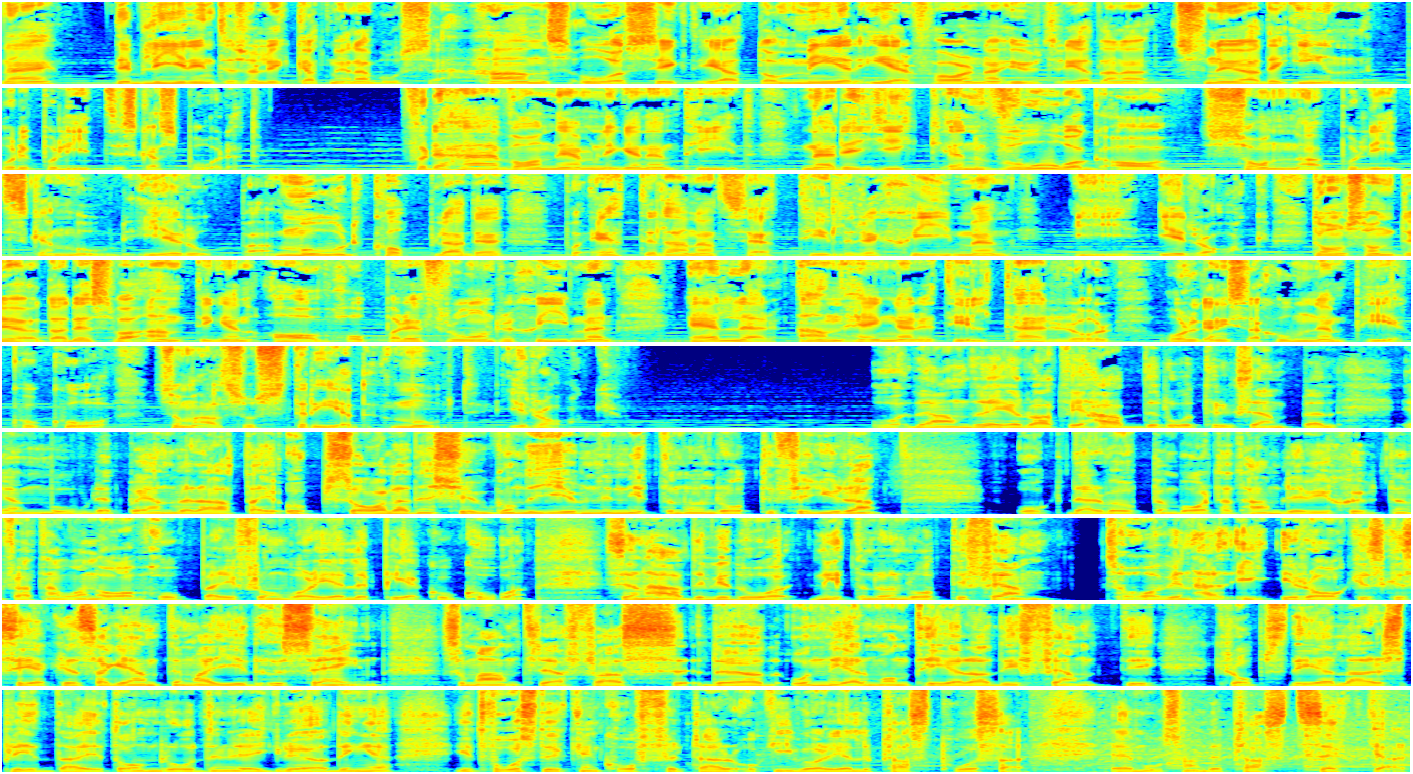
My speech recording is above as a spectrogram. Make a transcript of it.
Nej, det blir inte så lyckat menar Bosse. Hans åsikt är att de mer erfarna utredarna snöade in på det politiska spåret. För det här var nämligen en tid när det gick en våg av sådana politiska mord i Europa. Mord kopplade på ett eller annat sätt till regimen i Irak. De som dödades var antingen avhoppare från regimen eller anhängare till terrororganisationen PKK som alltså stred mot Irak. Och det andra är då att vi hade då till exempel en mordet på Enver Ata i Uppsala den 20 juni 1984 och där det var uppenbart att han blev skjuten för att han var en avhoppare ifrån vad det gäller PKK. Sen hade vi då 1985 så har vi den här irakiske säkerhetsagenten Majid Hussein som anträffas död och nedmonterad i 50 kroppsdelar spridda i ett område nere i Grödinge i två stycken koffertar och i vad det gäller plastpåsar, eh, motsvarande plastsäckar.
